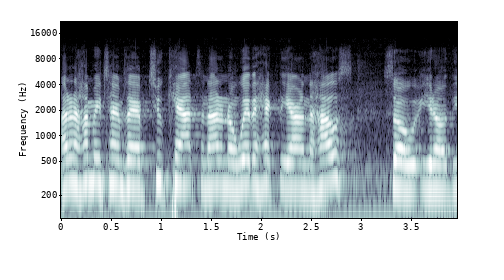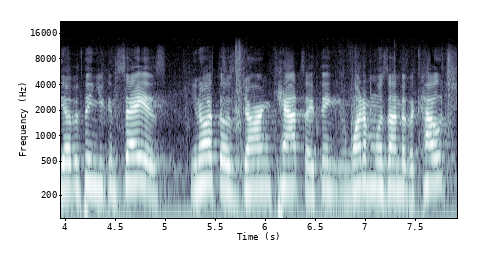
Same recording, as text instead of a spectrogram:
I don't know how many times I have two cats and I don't know where the heck they are in the house. So, you know, the other thing you can say is, you know what, those darn cats, I think one of them was under the couch,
